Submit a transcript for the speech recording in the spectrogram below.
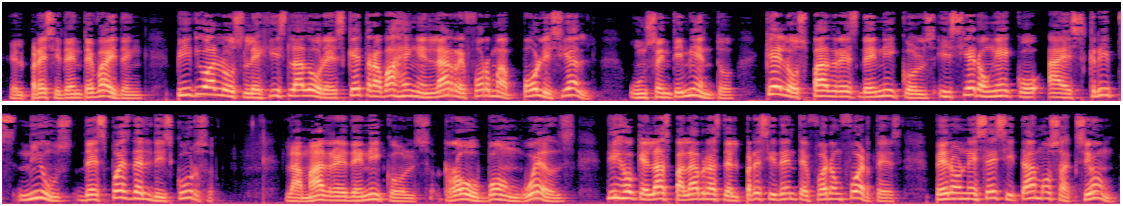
El presidente Biden pidió a los legisladores que trabajen en la reforma policial, un sentimiento que los padres de Nichols hicieron eco a Scripps News después del discurso. La madre de Nichols, Roe Bond Wells, dijo que las palabras del presidente fueron fuertes, pero necesitamos acción.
